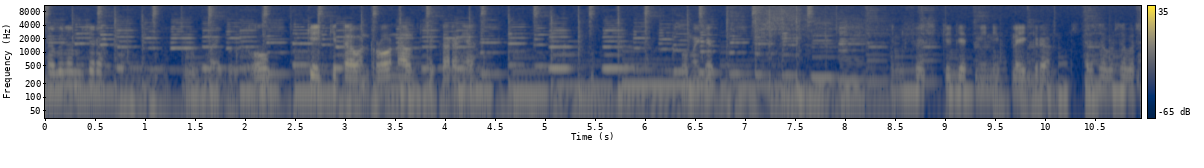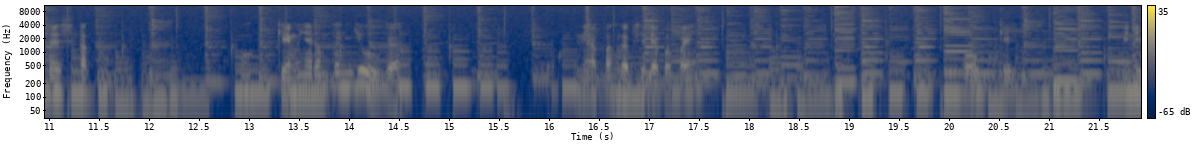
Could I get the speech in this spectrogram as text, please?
Saya bilang bicara? Oke kita lawan Ronald sekarang ya. Oh my god. Investigate mini playground. Saya sabar sabar saya stuck. Oke menyeramkan juga. Ini apa? Nggak bisa diapa-apain. Oke. Mini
